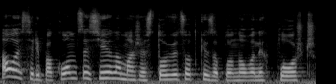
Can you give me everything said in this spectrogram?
А ось ріпаком засіяно майже 100% запланованих площ.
